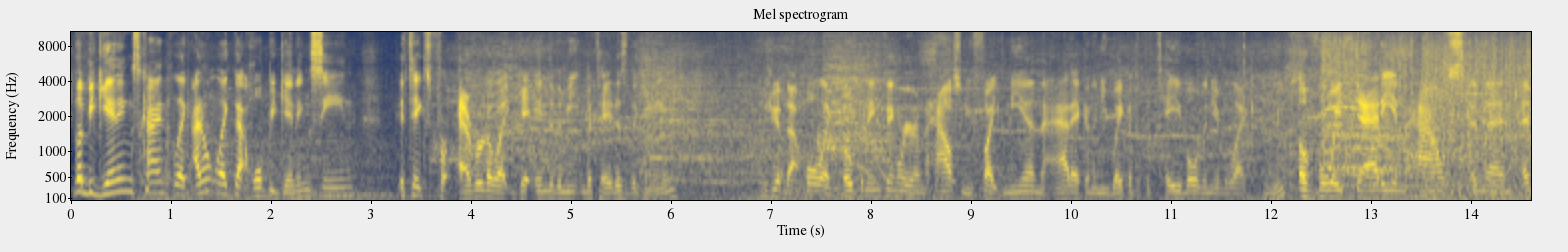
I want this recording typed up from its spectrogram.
The beginning's kind of like I don't like that whole beginning scene it takes forever to like get into the meat and potatoes of the game. Because you have that whole like opening thing where you're in the house and you fight Mia in the attic, and then you wake up at the table, and then you have to like Mhm. avoid Daddy in the house, and then and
